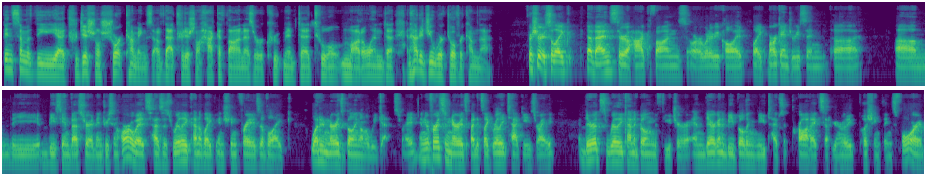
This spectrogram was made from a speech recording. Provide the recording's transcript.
been some of the traditional shortcomings of that traditional hackathon as a recruitment tool model, and and how did you work to overcome that? For sure. So like events or hackathons or whatever you call it, like Marc Andreessen, the um, the VC investor at Andreessen Horowitz, has this really kind of like interesting phrase of like, what are nerds building on the weekends, right? And he refers to nerds, but it's like really techies, right? They're it's really kind of building the future, and they're going to be building new types of products that are going to really pushing things forward.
